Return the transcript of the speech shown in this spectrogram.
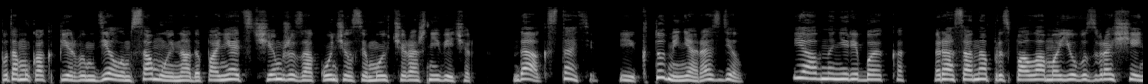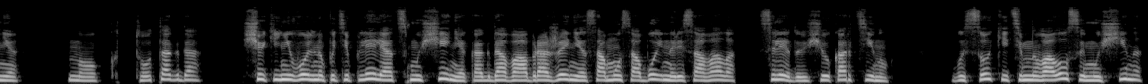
потому как первым делом самой надо понять, чем же закончился мой вчерашний вечер. Да, кстати, и кто меня раздел? Явно не Ребекка, раз она проспала мое возвращение. Но кто тогда? Щеки невольно потеплели от смущения, когда воображение само собой нарисовало следующую картину. Высокий, темноволосый мужчина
